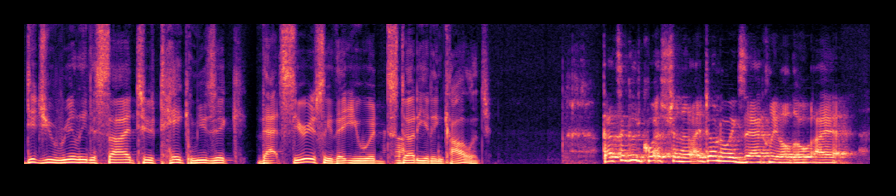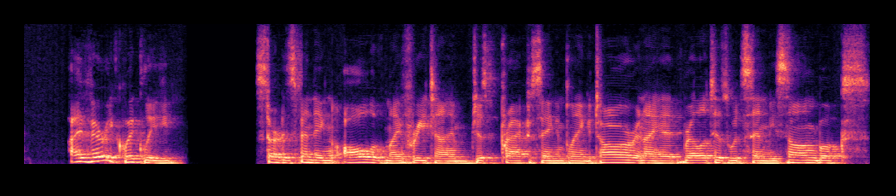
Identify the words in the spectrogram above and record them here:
did you really decide to take music that seriously that you would study it in college? That's a good question, and I don't know exactly. Although I, I very quickly started spending all of my free time just practicing and playing guitar, and I had relatives would send me songbooks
